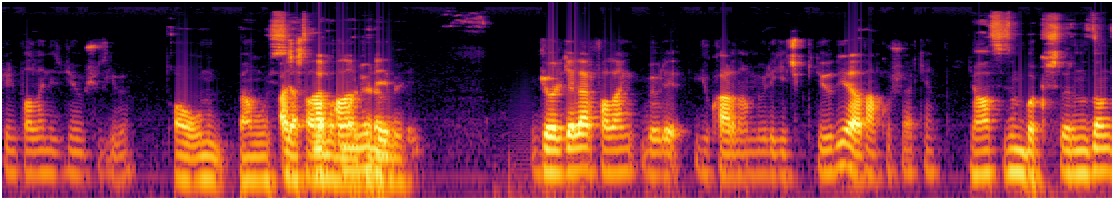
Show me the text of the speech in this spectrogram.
film falan izliyormuşuz gibi. Aa onu ben o hissiyatı alamadım falan böyle Gölgeler falan böyle yukarıdan böyle geçip gidiyordu ya adam koşarken. Ya sizin bakışlarınızdan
